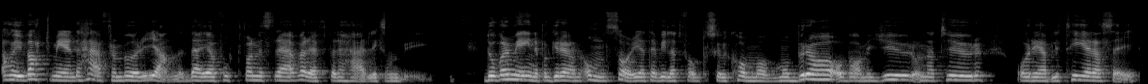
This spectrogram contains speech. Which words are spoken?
har ju varit mer än det här från början, där jag fortfarande strävar efter det här liksom, då var det mer inne på grön omsorg, att jag ville att folk skulle komma och må bra och vara med djur och natur och rehabilitera sig.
